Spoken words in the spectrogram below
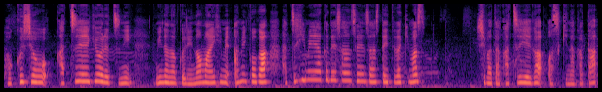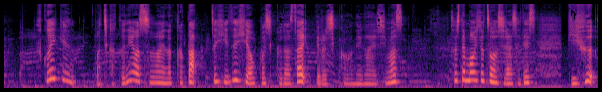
北昇勝営行列に、皆の国の舞姫アミコが初姫役で参戦させていただきます。柴田勝家がお好きな方、福井県お近くにお住まいの方、ぜひぜひお越しください。よろしくお願いします。そしてもう一つお知らせです。岐阜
